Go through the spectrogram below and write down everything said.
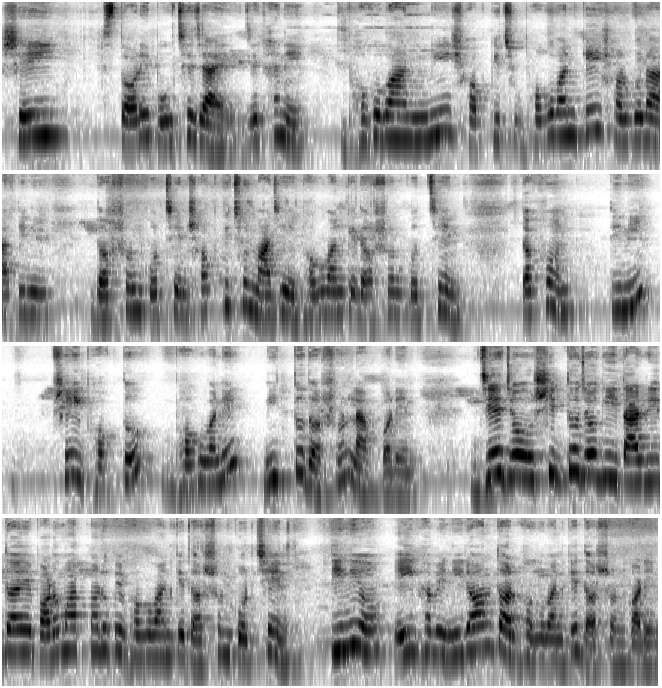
সেই স্তরে পৌঁছে যায়, যেখানে ভগবানই সব কিছু ভগবানকেই সর্বদা তিনি দর্শন করছেন সব কিছুর মাঝে ভগবানকে দর্শন করছেন, তখন তিনি সেই ভক্ত ভগবানের নিত্য দর্শন লাভ করেন। যে যো সিদ্ধ যোগী তার হৃদয়ে পরমাত্মারূপে ভগবানকে দর্শন করছেন, তিনিও এইভাবে নিরন্তর ভগবানকে দর্শন করেন।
